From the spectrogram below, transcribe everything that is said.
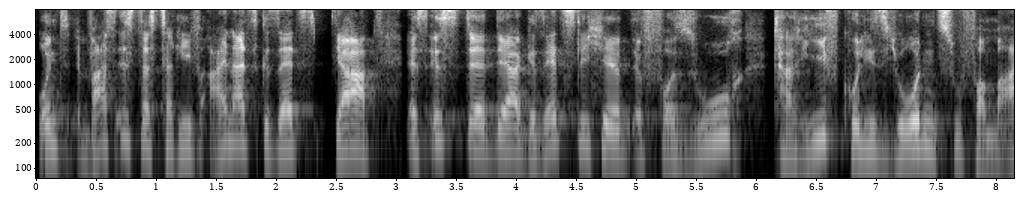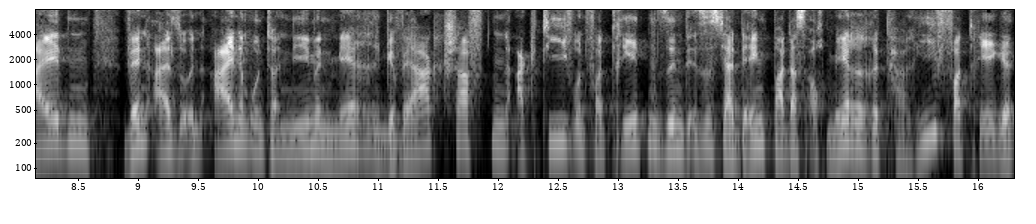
Und was ist das Tarifeinheitsgesetz? Ja, es ist äh, der gesetzliche Versuch, Tarifkollisionen zu vermeiden. Wenn also in einem Unternehmen mehrere Gewerkschaften aktiv und vertreten sind, ist es ja denkbar, dass auch mehrere Tarifverträge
